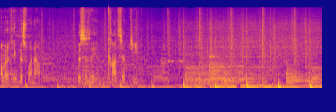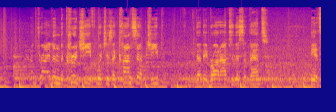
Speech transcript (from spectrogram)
I'm gonna take this one out. This is a concept Jeep. I'm driving the Crew Chief, which is a concept Jeep that they brought out to this event. It's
